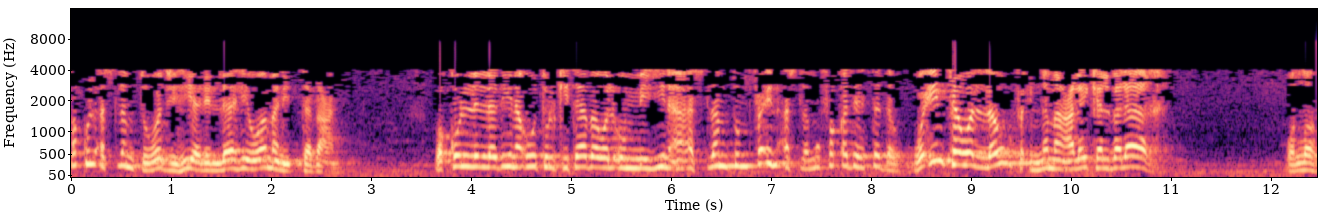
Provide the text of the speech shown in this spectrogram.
فقل أسلمت وجهي لله ومن اتبعني. وقل للذين أوتوا الكتاب والأميين أأسلمتم؟ فإن أسلموا فقد اهتدوا. وإن تولوا فإنما عليك البلاغ. والله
